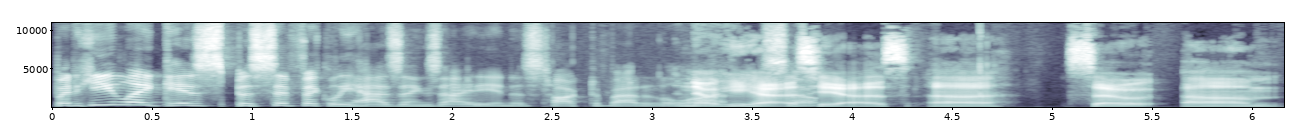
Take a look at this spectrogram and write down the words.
But he like is specifically has anxiety and has talked about it a lot. No, he has, so- he has. Uh, so um,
